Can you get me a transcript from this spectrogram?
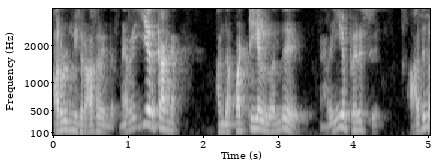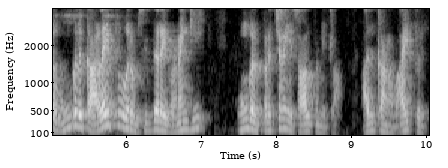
அருள்மிகு ராகவேந்தர் நிறைய இருக்காங்க. அந்த பட்டியல் வந்து நிறைய பெருசு. அதில் உங்களுக்கு அழைப்பு வரும் சித்தரை வணங்கி உங்கள் பிரச்சனையை சால்வ் பண்ணிக்கலாம். அதுக்கான வாய்ப்பு இருக்கு.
